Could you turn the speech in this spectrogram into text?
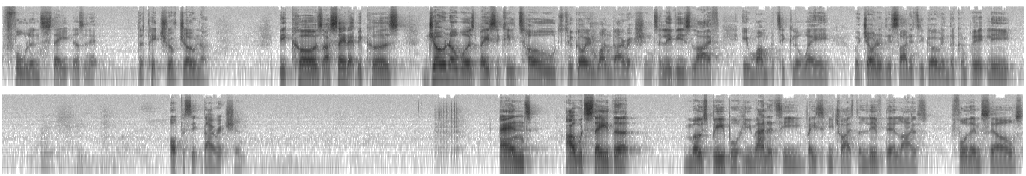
fallen state, doesn't it? The picture of Jonah. Because I say that because Jonah was basically told to go in one direction, to live his life in one particular way, but Jonah decided to go in the completely opposite direction. And I would say that most people, humanity, basically tries to live their lives for themselves,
